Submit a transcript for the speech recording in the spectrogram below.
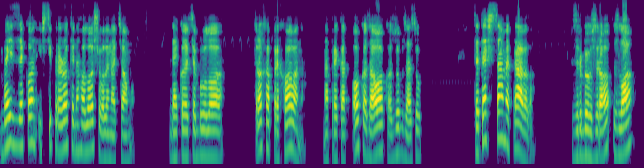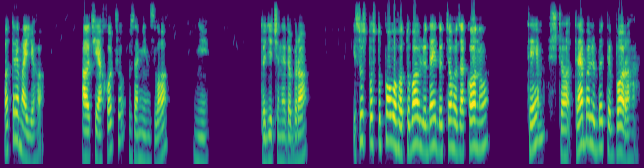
Весь закон і всі пророки наголошували на цьому. Деколи це було трохи приховано, наприклад, око за око, зуб за зуб. Це те ж саме правило. Зробив зро, зло, отримай його. Але чи я хочу взамін зло? Ні. Тоді чи не добро? Ісус поступово готував людей до цього закону тим, що треба любити ворога,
